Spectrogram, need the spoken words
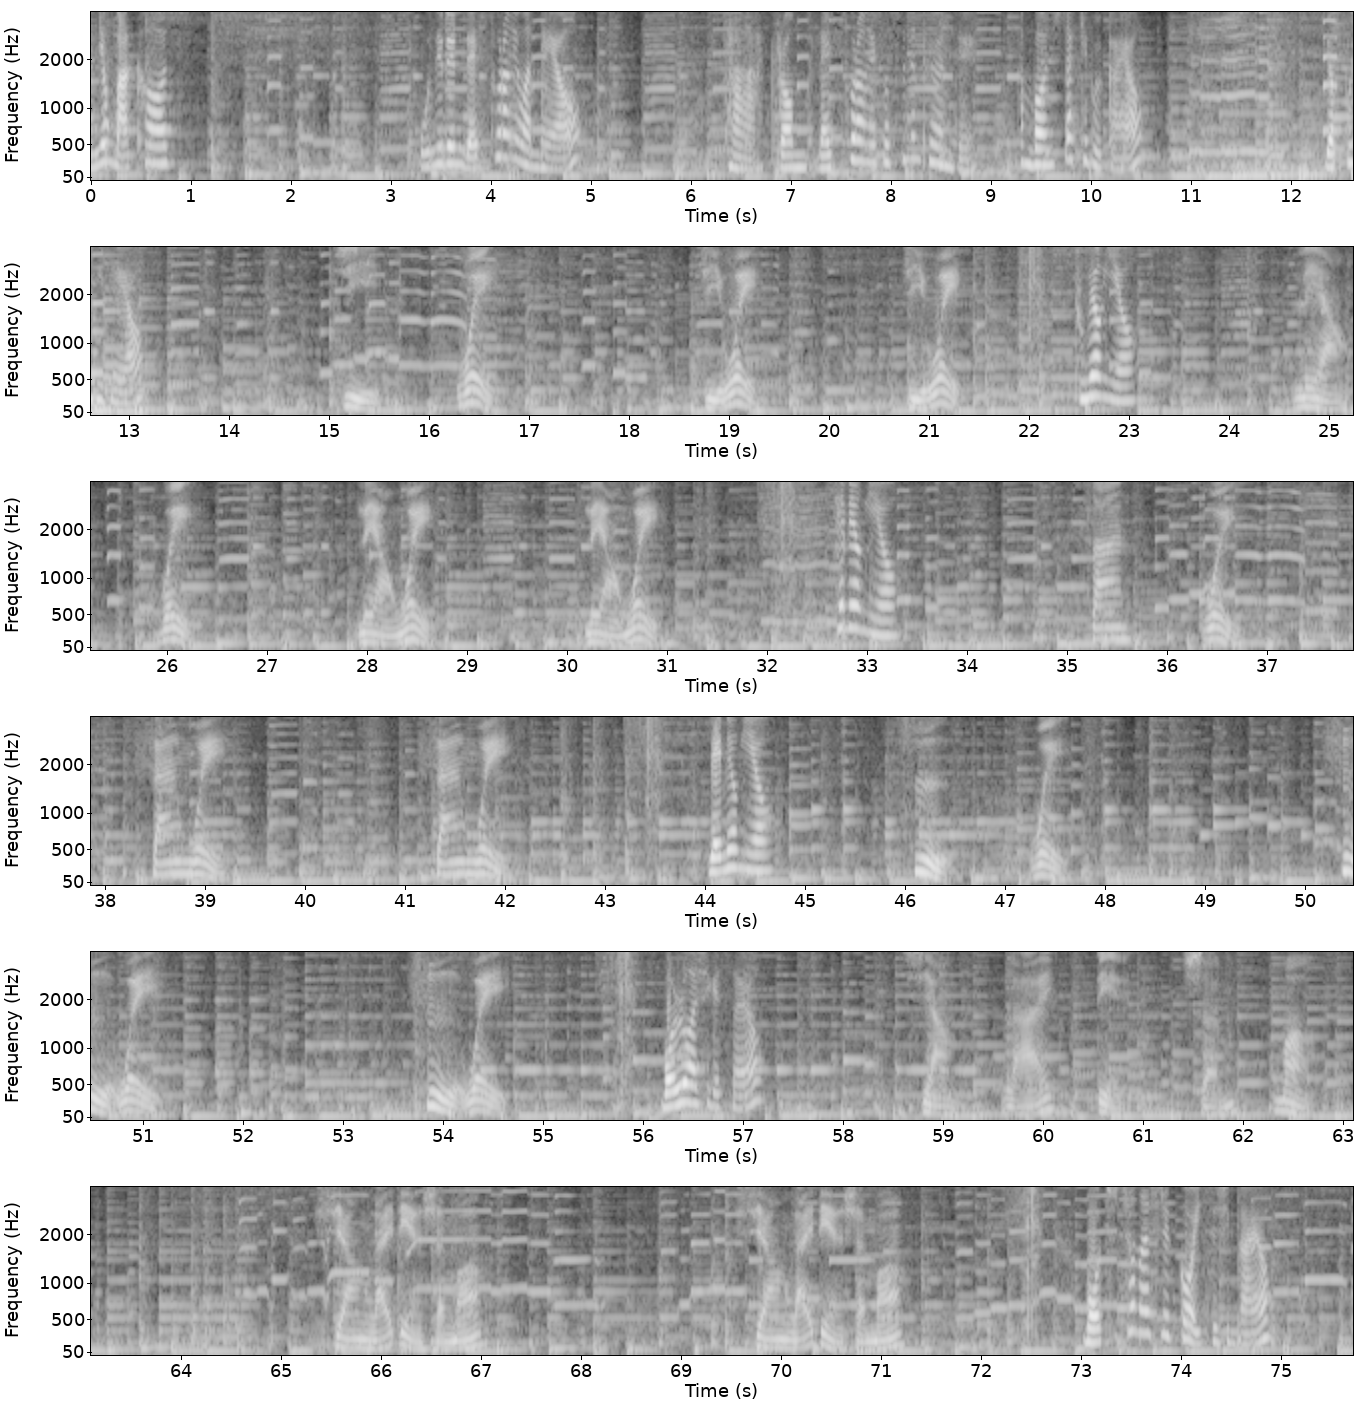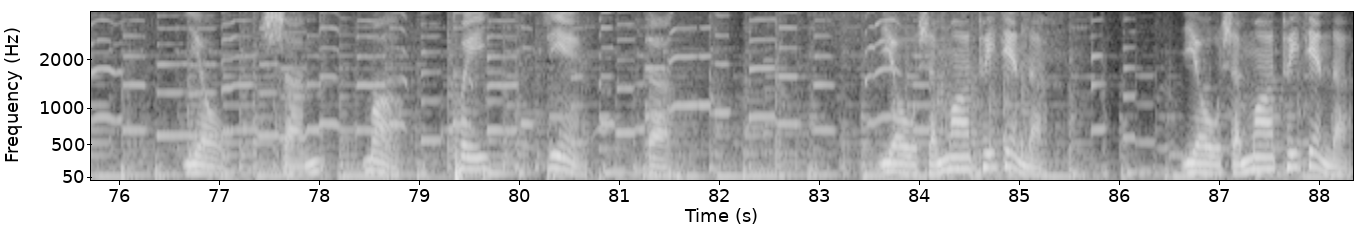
안녕 마커스. 오늘은 레스토랑에 왔네요. 자, 그럼 레스토랑에서 쓰는 표현들 한번 시작해 볼까요? 몇 분이세요? 几位？几位？几位？ 두 명이요. 两位？两位？ 两位？ 세 명이요. 三位？三位？三位？ 네 명이요. 四位？四位？四位？ 뭘로 하시겠어요? 想 来点什么？想来点什么？想来点什么？ 뭐 추천하실 거 있으신가요? 有什么推荐的？有什么推荐的？有什么推荐的？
